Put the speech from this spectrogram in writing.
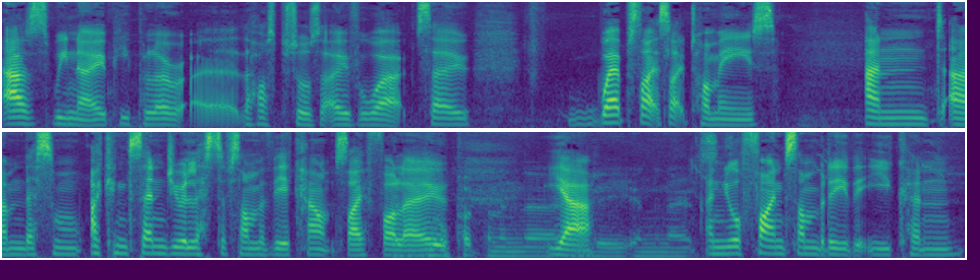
as we know people are uh, the hospitals are overworked. So websites like tommy's and um, there's some i can send you a list of some of the accounts i follow We'll put them in the, Yeah. in the, in the notes. and you'll find somebody that you can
